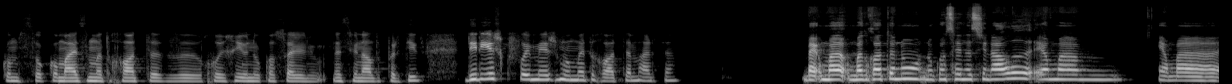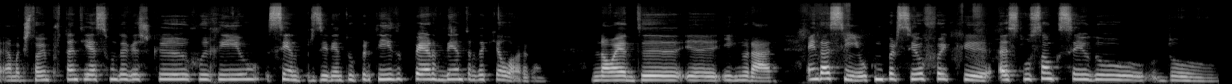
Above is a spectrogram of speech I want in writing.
começou com mais uma derrota de Rui Rio no Conselho Nacional do Partido. Dirias que foi mesmo uma derrota, Marta? Bem, uma, uma derrota no, no Conselho Nacional é uma, é, uma, é uma questão importante e é a segunda vez que Rui Rio, sendo presidente do partido, perde dentro daquele órgão. Não é de eh, ignorar. Ainda assim, o que me pareceu foi que a solução que saiu do, do,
